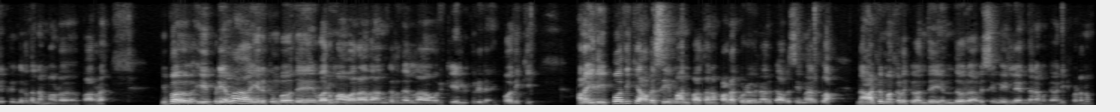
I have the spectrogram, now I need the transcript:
இருக்குங்கிறத நம்மளோட பார்வை. இப்போ இப்படியெல்லாம் இருக்கும்போது வருமா வராதாங்கிறதெல்லாம் ஒரு கேள்விக்குறிதான் இப்போதைக்கு. ஆனால் இது இப்போதைக்கு அவசியமான்னு பார்த்தானா படக்குழுவினருக்கு அவசியமாக இருக்கலாம். நாட்டு மக்களுக்கு வந்து எந்த ஒரு அவசியமும் இல்லைன்னு தான் நம்ம கவனிக்கப்படணும்.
